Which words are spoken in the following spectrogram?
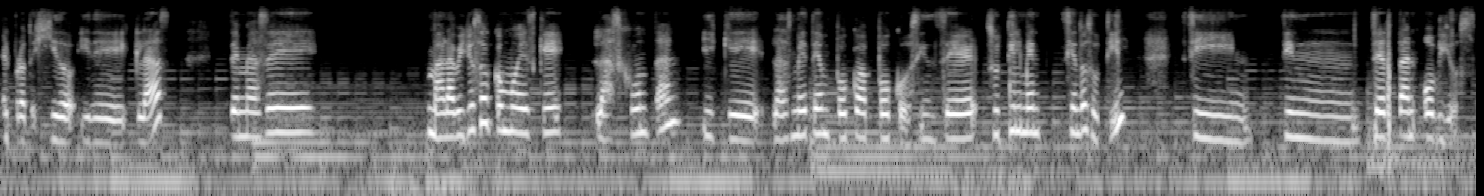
El Protegido y de Glass se me hace maravilloso cómo es que las juntan y que las meten poco a poco, sin ser sutilmente, siendo sutil, sin, sin ser tan obvios.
